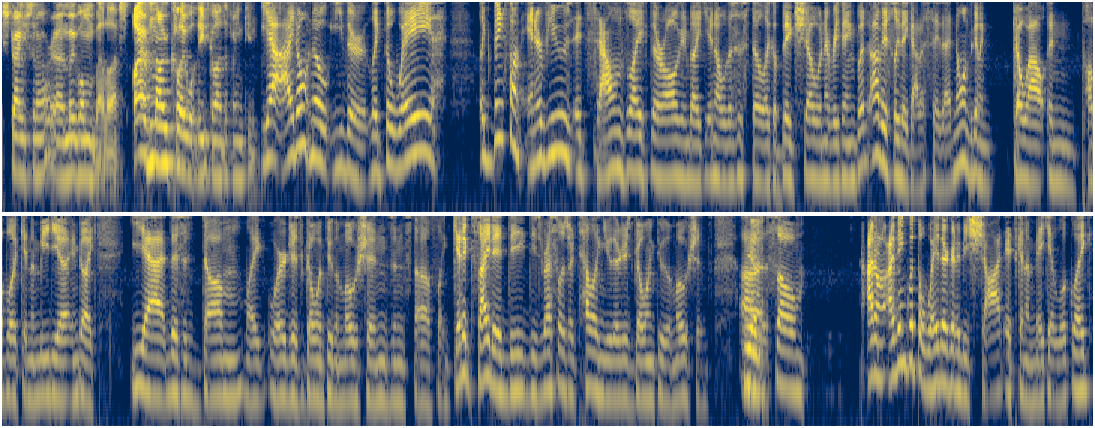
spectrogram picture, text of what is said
strange scenario and move on with our lives. I have no clue what these guys are thinking. Yeah, I don't know either. Like the way like based on interviews, it sounds like they're all gonna be like, you know, this is still like a big show and everything, but obviously they gotta say that. No one's gonna go out in public in the media and be like, yeah, this is dumb. Like we're just going through the motions and stuff. Like get excited. The, these wrestlers are telling you they're just going through the motions. Uh, yeah. So I don't. I think with the way they're going to be shot, it's going to make it look like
